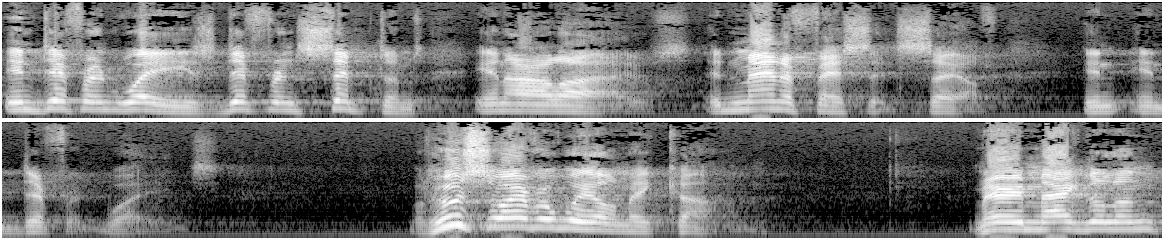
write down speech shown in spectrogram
in different ways, different symptoms in our lives. It manifests itself in, in different ways. But whosoever will may come. Mary Magdalene,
